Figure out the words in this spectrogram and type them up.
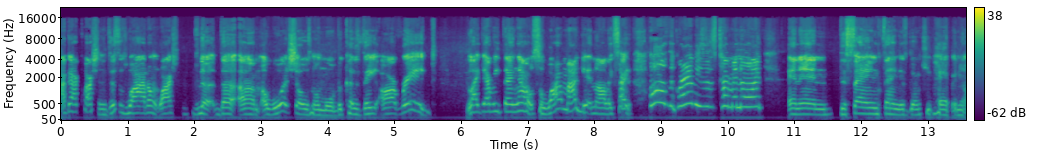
I got questions. This is why I don't watch the the um award shows no more because they are rigged like everything else. So why am I getting all excited? Oh, the Grammys is coming on and then the same thing is going to keep happening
